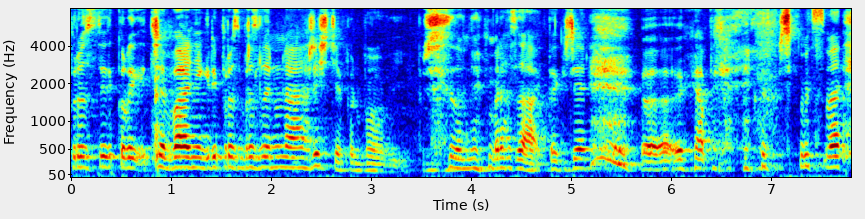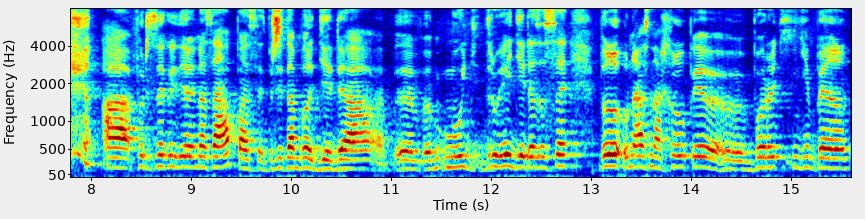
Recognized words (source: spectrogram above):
prostě kolik, třeba někdy pro zmrzlinu na hřiště fotbalový, protože jsme tam měli mrazák, takže uh, chápete, že my jsme, a protože jsme chodili na zápasy, protože tam byl děda, uh, můj druhý děda zase byl u nás na chlupě, v Borotíně byl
